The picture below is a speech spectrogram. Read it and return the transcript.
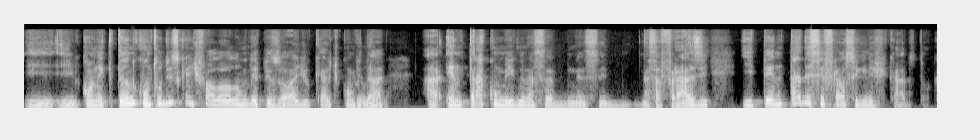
E, e conectando com tudo isso que a gente falou ao longo do episódio, eu quero te convidar uhum. a entrar comigo nessa, nesse, nessa frase e tentar decifrar o significado, Toca.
